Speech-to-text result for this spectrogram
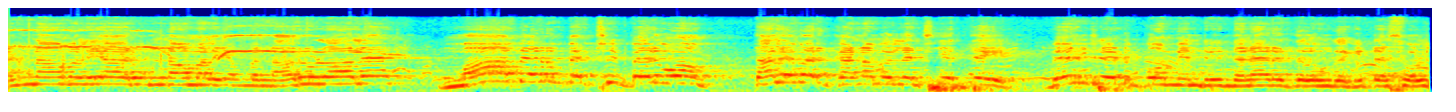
அண்ணாமலையார் உண்ணாமலை அம்மன் அருளால மாபெரும் வெற்றி பெறுவோம். தலைவர் கனவு லட்சியத்தை வென்றெடுப்போம் என்று இந்த நேரத்தில் உங்ககிட்ட சொல்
